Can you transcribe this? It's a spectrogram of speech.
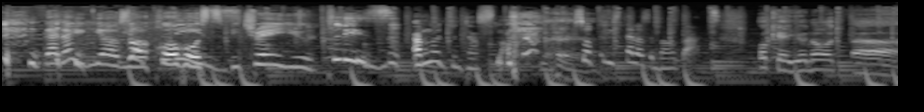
Guys, when you hear of So your co-hosts please. betraying you, Please, I'm not doing that now. so please tell us about that. okay, you know, uh,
